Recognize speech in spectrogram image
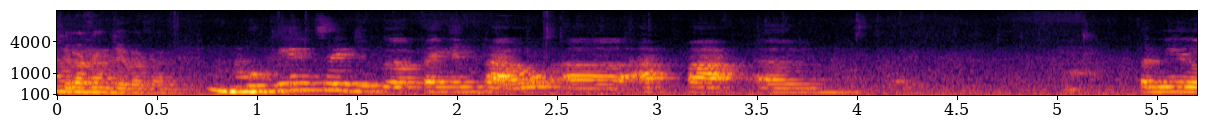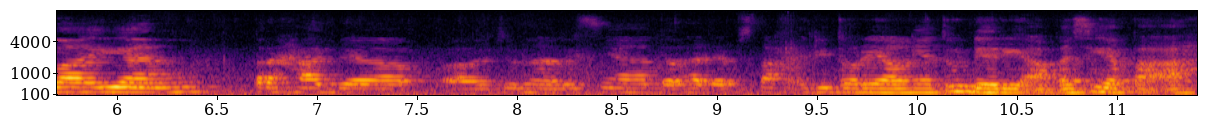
silakan silakan. Mungkin saya juga pengen tahu uh, apa um, penilaian terhadap uh, jurnalisnya terhadap staff editorialnya tuh dari apa sih? Apa ah,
